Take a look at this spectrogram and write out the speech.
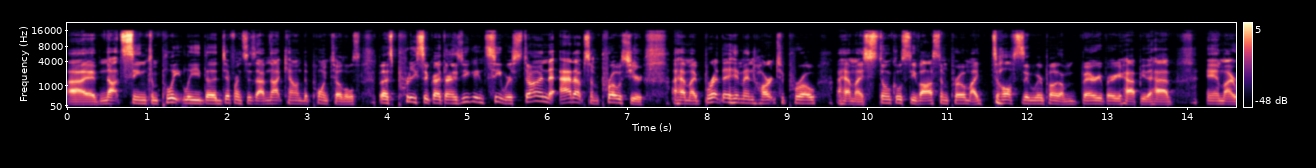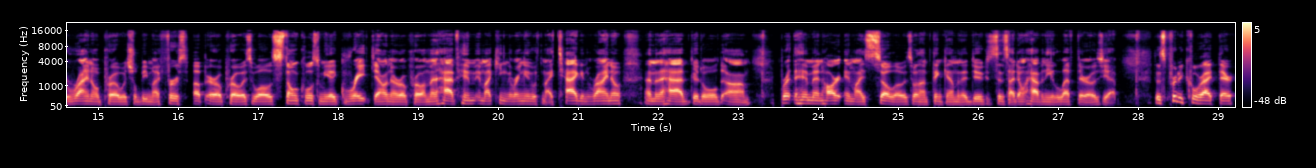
I've not seen completely the differences. I've not counted the point totals, but that's pretty sick right there. As you can see, we're starting to add up some pros here. I have my Bret the Hitman Hart to pro. I have my Stone Cold Steve Austin pro, my Dolph Ziggler pro. I'm very, very happy to have, and my Rhino pro, which will be my first up arrow pro, as well as Stone Cold's going to be a great down arrow pro. I'm going to have him in my King of the Ring with my tag and Rhino. I'm gonna have good old um, Bret the Hitman Hart in my solo is what I'm thinking I'm gonna do because since I don't have any left arrows yet, that's pretty cool right there.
